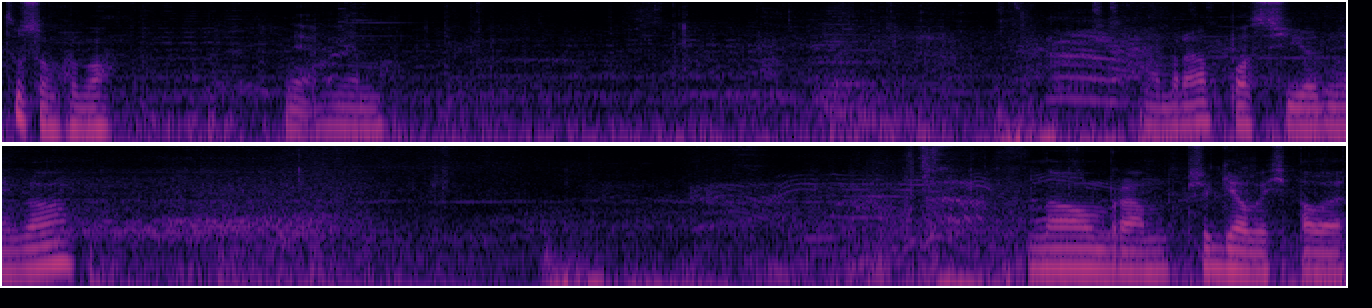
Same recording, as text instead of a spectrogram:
Tu są chyba. Nie, nie ma. Dobra, posi od niego. Dobra, przygiąłeś pałę.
